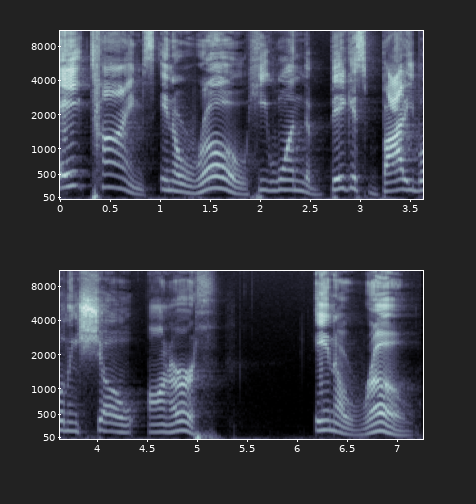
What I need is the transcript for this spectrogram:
Eight times in a row, he won the biggest bodybuilding show on earth. In a row.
